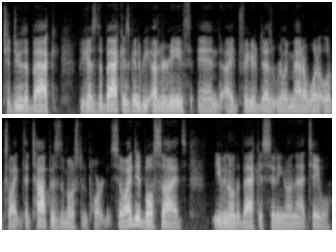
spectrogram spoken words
to do the back because the back is going to be underneath and I figured it doesn't really matter what it looks like. The top is the most important. So I did both sides, even though the back is sitting on that table.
